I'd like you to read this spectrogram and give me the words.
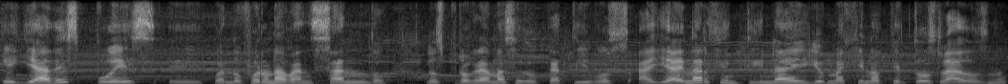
que ya después, eh, cuando fueron avanzando los programas educativos allá en Argentina y yo imagino que en todos lados, ¿no?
